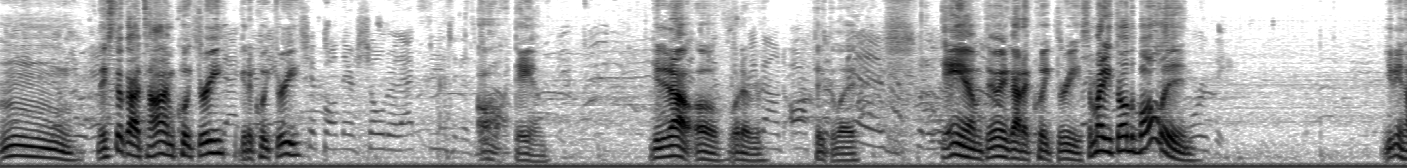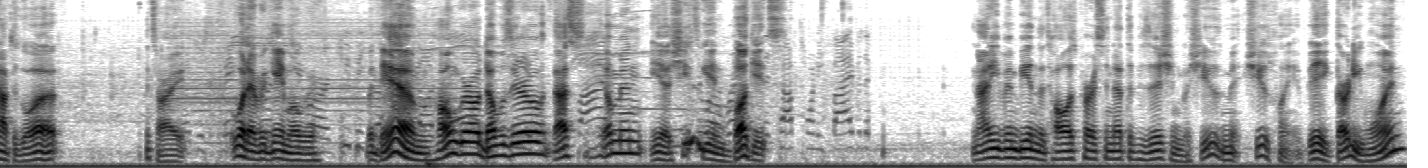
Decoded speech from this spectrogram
Mmm. They still got time. Quick three. Get a quick three. Oh, damn. Get it out. Oh, whatever. Take the leg. Damn, they got a quick three. Somebody throw the ball in. You didn't have to go up. It's alright. Whatever, game over. But damn, homegirl, double zero. That's Hillmon. Yeah, she's getting buckets. Not even being the tallest person at the position, but she was she was playing big. 31?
